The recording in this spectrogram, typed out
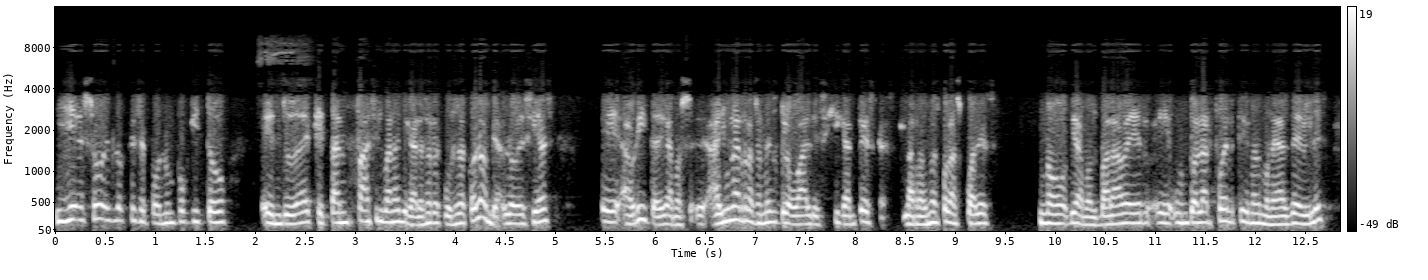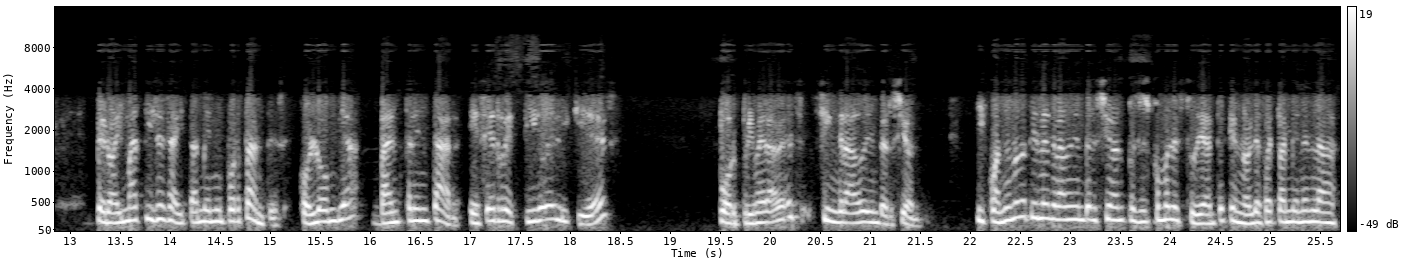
Y eso es lo que se pone un poquito en duda de qué tan fácil van a llegar esos recursos a Colombia. Lo decías eh, ahorita, digamos, eh, hay unas razones globales gigantescas, las razones por las cuales no, digamos, van a haber eh, un dólar fuerte y unas monedas débiles, pero hay matices ahí también importantes. Colombia va a enfrentar ese retiro de liquidez por primera vez sin grado de inversión. Y cuando uno no tiene grado de inversión, pues es como el estudiante que no le fue tan bien en la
